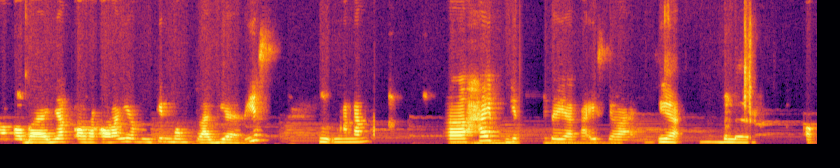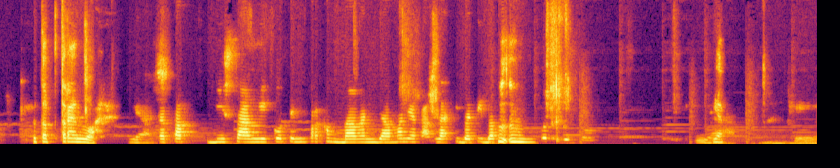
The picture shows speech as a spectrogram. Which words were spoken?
apa banyak orang-orang yang mungkin mempelajari mm -hmm. akan uh, hype gitu ya kak istilahnya. Iya yeah, benar. Okay. Tetap tren lah. Ya tetap bisa ngikutin perkembangan zaman ya kak nggak tiba-tiba mm -hmm. gitu. Iya. Yeah. Oke, okay.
